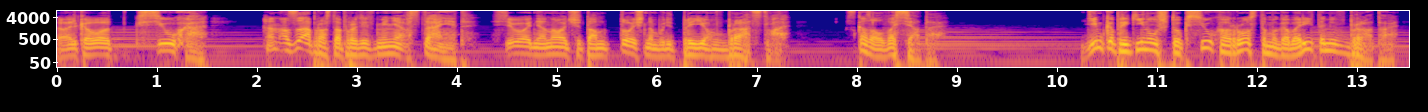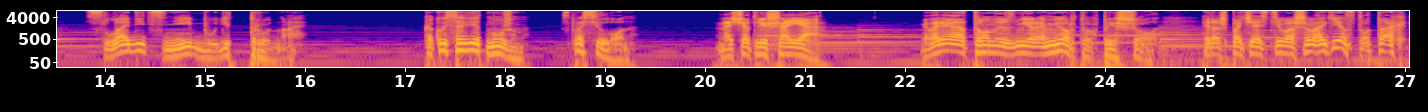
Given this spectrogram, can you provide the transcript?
Только вот Ксюха она запросто против меня встанет. Сегодня ночью там точно будет прием в братство», — сказал Васята. Димка прикинул, что Ксюха ростом и габаритами в брата. Сладить с ней будет трудно. «Какой совет нужен?» — спросил он. «Насчет лишая. Говорят, он из мира мертвых пришел. Это ж по части вашего агентства, так?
